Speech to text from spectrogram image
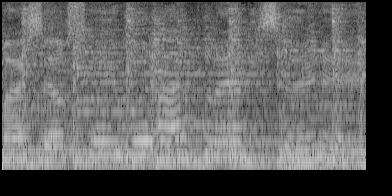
Myself say what I plan to say.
